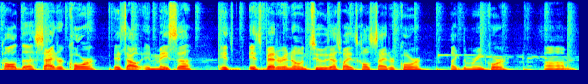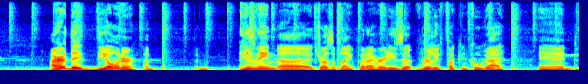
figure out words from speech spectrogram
called uh, Cider Corps. It's out in Mesa. It's it's veteran owned too. That's why it's called Cider Corps, like the Marine Corps. Um, I heard the the owner, uh, his name uh, draws a blank, but I heard he's a really fucking cool guy, and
